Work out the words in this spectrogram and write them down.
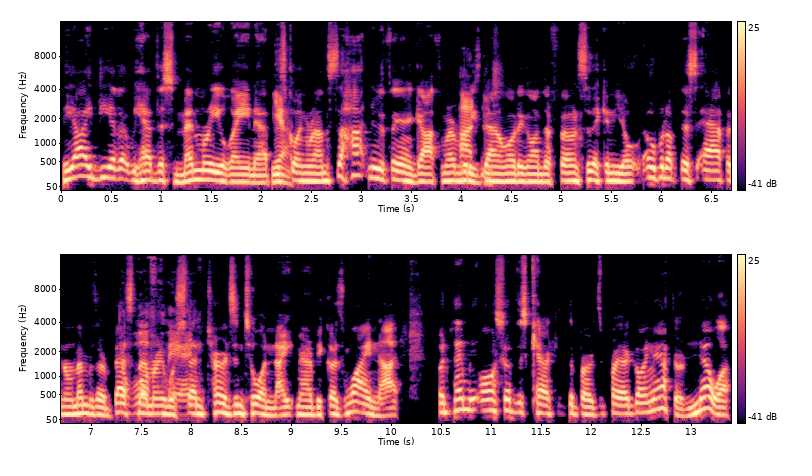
the idea that we have this memory lane app that's Yeah. going around. This is a hot new thing in Gotham. Everybody's Hotness. downloading on their phone so they can you know open up this app and remember their best Wolf memory, which then turns into a nightmare because why not? But then we also have this character the Birds of Prey are going after, Noah.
